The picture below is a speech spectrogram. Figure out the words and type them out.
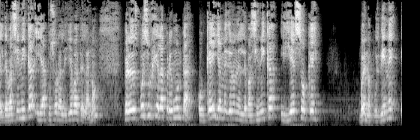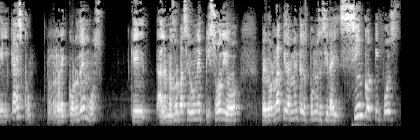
el de Basínica y ya pues órale, llévatela, ¿no? Pero después surge la pregunta, ok, ya me dieron el de Basínica y eso qué? Bueno, pues viene el casco. Recordemos que a lo mejor va a ser un episodio, pero rápidamente les podemos decir, hay cinco tipos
